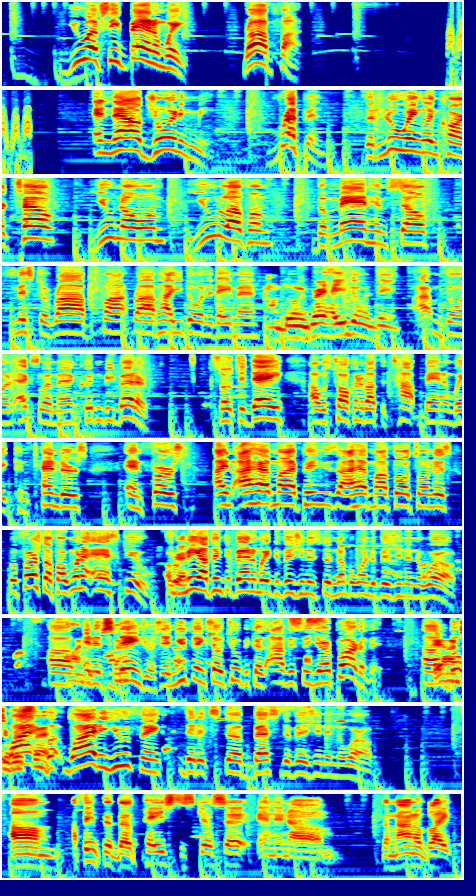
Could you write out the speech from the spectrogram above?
UFC bantamweight, Rob Font. And now joining me, repping the New England cartel. You know him, you love him, the man himself, Mr. Rob Font. Rob, how you doing today, man? I'm doing great. How you doing, Din? I'm doing excellent, man. Couldn't be better. So today I was talking about the top bantamweight contenders. And first, I, I, have my opinions, I have my thoughts on this. But first off, I want to ask you. For me, I think the bantamweight division is the number one division in the world, uh, and it's dangerous. And you think so too, because obviously you're a part of it. Uh, but why? But why do you think that it's the best division in the world? Um, I think that the pace, the skill set, and then um, the amount of like,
